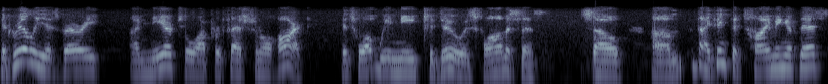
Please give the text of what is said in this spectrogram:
it really is very uh, near to our professional heart. It's what we need to do as pharmacists. So um, I think the timing of this,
